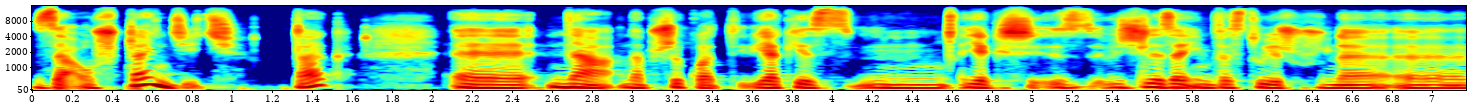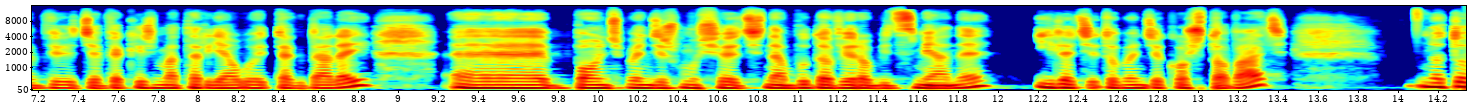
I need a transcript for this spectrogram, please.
zaoszczędzić tak? E, na na przykład, jak, jest, mm, jak źle zainwestujesz różne, e, wiecie, w jakieś materiały i tak dalej, e, bądź będziesz musieć na budowie robić zmiany, ile cię to będzie kosztować, no to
